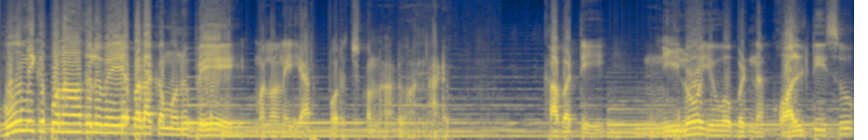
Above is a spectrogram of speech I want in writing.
భూమికి పునాదులు వేయబడక మునిపే మనల్ని ఏర్పరుచుకున్నాడు అన్నాడు. కాబట్టి నీలో ఇవ్వబడిన క్వాలిటీసు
